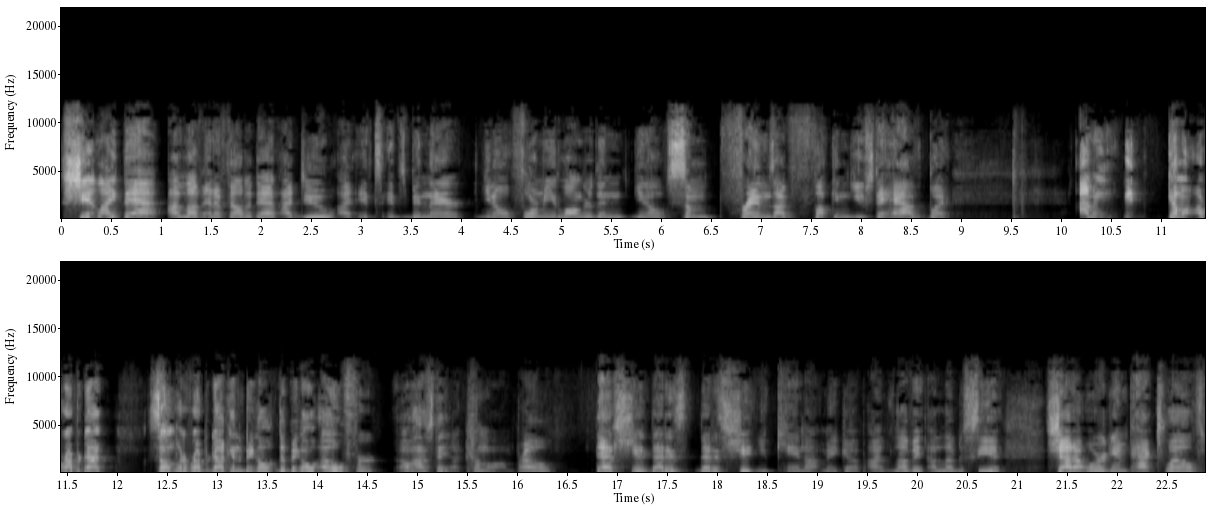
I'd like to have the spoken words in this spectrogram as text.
shit like that. I love NFL to death. I do. I, it's it's been there, you know, for me longer than you know some friends I've fucking used to have. But I mean, it, come on, a rubber duck. Someone put a rubber duck in the big old the big old O for Ohio State. Uh, come on, bro. That shit. That is that is shit you cannot make up. I love it. I love to see it. Shout out Oregon, Pac-12.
